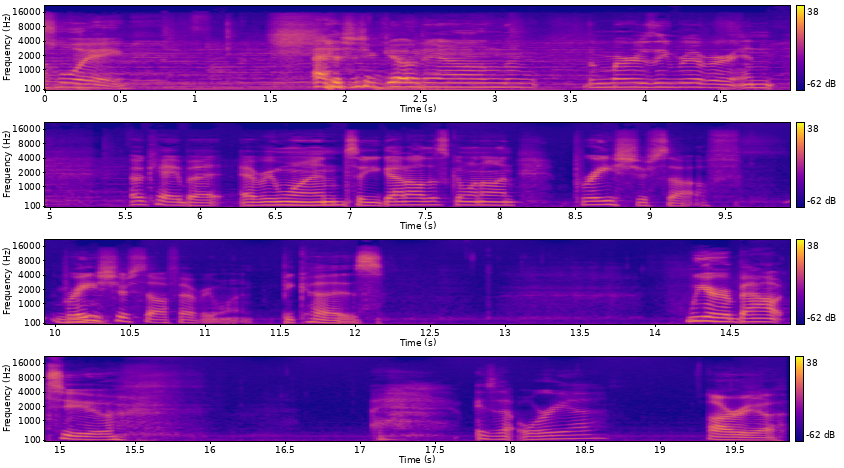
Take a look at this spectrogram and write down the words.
ahoy as you go down the, the Mersey River. And okay, but everyone, so you got all this going on. Brace yourself. Mm-hmm. Brace yourself, everyone, because we are about to. Is that Aria? aria.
